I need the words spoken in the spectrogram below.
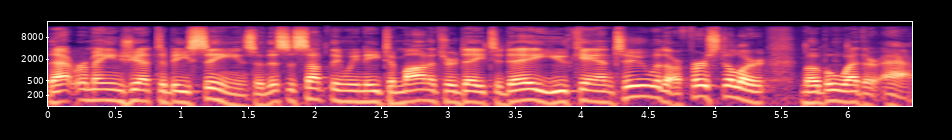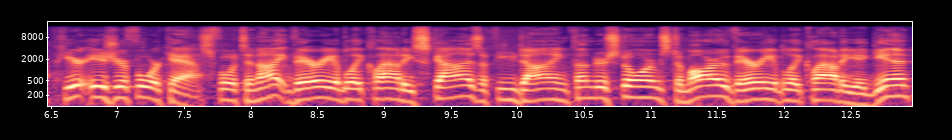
that remains yet to be seen. So this is something we need to monitor day to day. You can too with our First Alert mobile weather app. Here is your forecast for tonight. Variably cloudy skies, a few dying thunderstorms. Tomorrow, variably cloudy again.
